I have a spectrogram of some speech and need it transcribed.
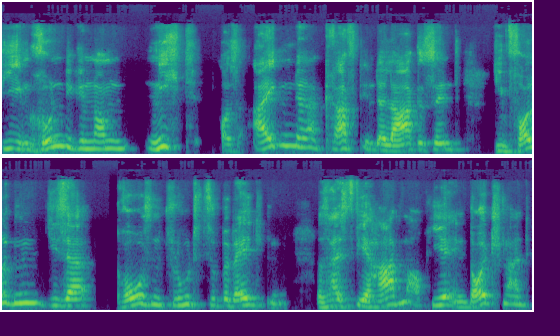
die im Grunde genommen nicht aus eigener Kraft in der Lage sind, die Folgen dieser großen Flut zu bewältigen. Das heißt, wir haben auch hier in Deutschland,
